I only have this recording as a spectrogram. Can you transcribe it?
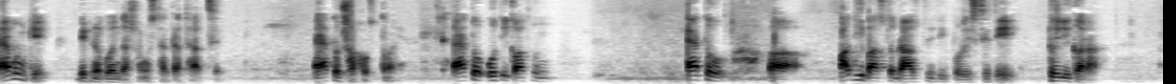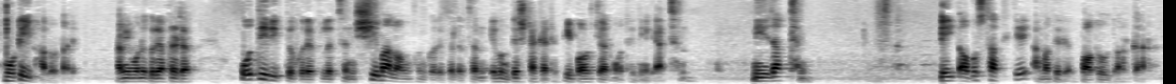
এমনকি বিভিন্ন গোয়েন্দা সংস্থার কাছে আছে। এত সহজ নয়। এত অতি কথন, এত অধিবাস্তব রাজনৈতিক পরিস্থিতি তৈরি করা মোটেই ভালো নয়। আমি মনে করি আপনারা অতিরিক্ত করে ফেলেছেন, সীমা লঙ্ঘন করে ফেলেছেন এবং দেশটাকে একটা বিপর্যয়ের মধ্যে নিয়ে গেছেন। নিয়ে যাচ্ছেন। এই অবস্থা থেকে আমাদের বদল দরকার।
